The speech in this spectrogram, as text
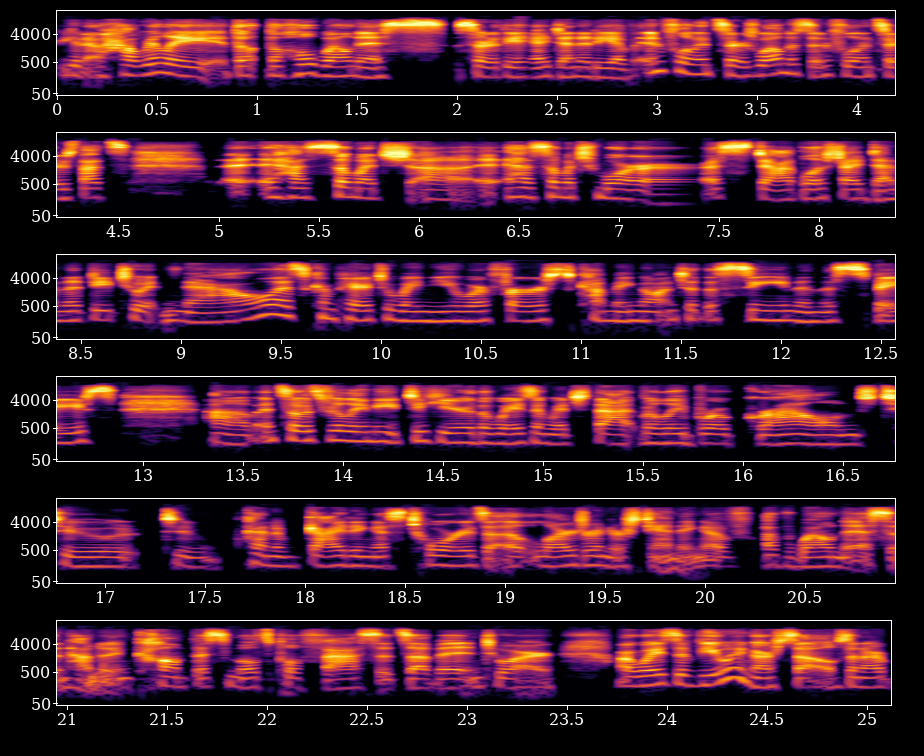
you know, how really the, the whole wellness, sort of the identity of influencers, wellness influencers, that's it has so much uh, it has so much more established identity to it now as compared to when you were first coming onto the scene in the space. Um, and so it's really neat to hear the ways in which that really broke ground to to kind of guiding us towards a larger understanding of of wellness and how to encompass multiple facets of it into our our ways of viewing ourselves and our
